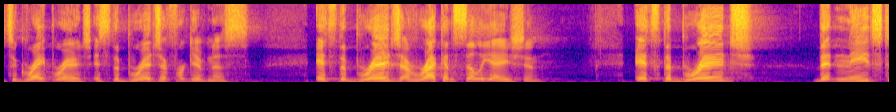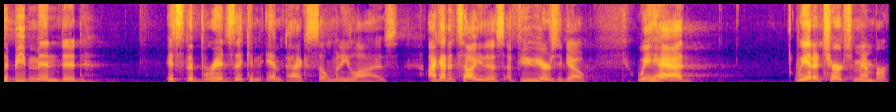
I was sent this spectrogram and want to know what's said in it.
It's a great bridge. It's the bridge of forgiveness, it's the bridge of reconciliation, it's the bridge that needs to be mended. It's the bridge that can impact so many lives. I got to tell you this. A few years ago, we had we had a church member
